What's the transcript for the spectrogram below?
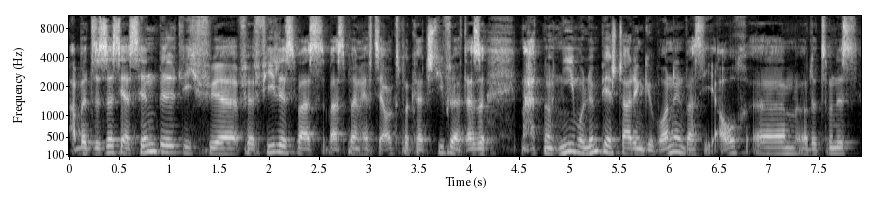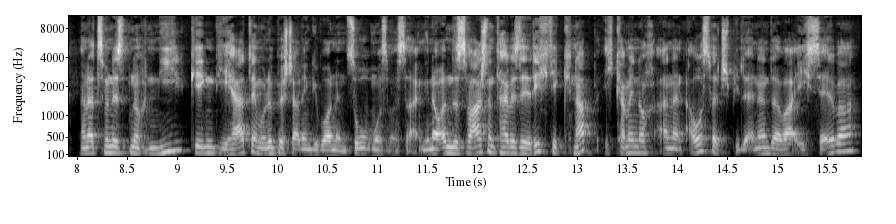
aber das ist ja sinnbildlich für, für vieles, was, was beim FC Augsburg halt schief. Also man hat noch nie im Olympiastadion gewonnen, was ich auch, ähm, oder zumindest, man hat zumindest noch nie gegen die Hertha im Olympiastadion gewonnen, so muss man sagen. Genau, und das war schon teilweise richtig knapp. Ich kann mich noch an ein Auswärtsspiel erinnern, da war ich selber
